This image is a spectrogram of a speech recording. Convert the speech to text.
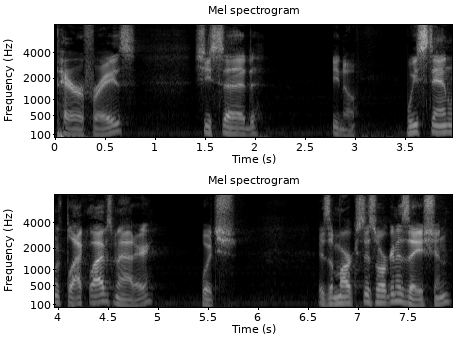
paraphrase. She said, you know, we stand with Black Lives Matter, which is a Marxist organization.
